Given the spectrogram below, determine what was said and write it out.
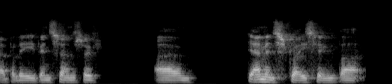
I believe, in terms of um, demonstrating that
